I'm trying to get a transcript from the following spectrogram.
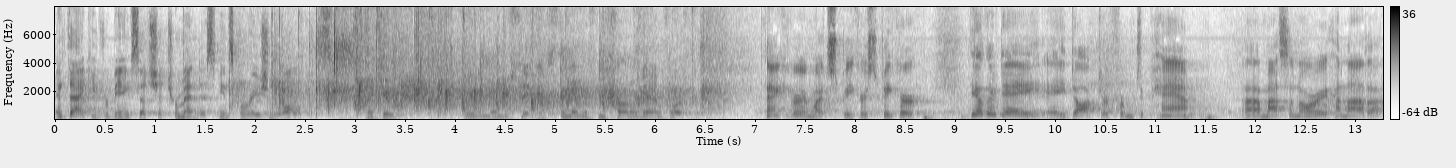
and thank you for being such a tremendous inspiration to all of us. Thank you. Hearing member statements, the member from Toronto Danforth. Thank you very much, Speaker. Speaker, the other day, a doctor from Japan, uh, Masanori Hanada,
